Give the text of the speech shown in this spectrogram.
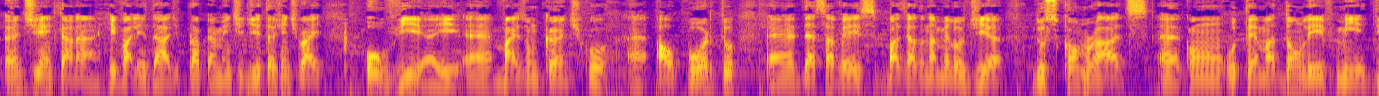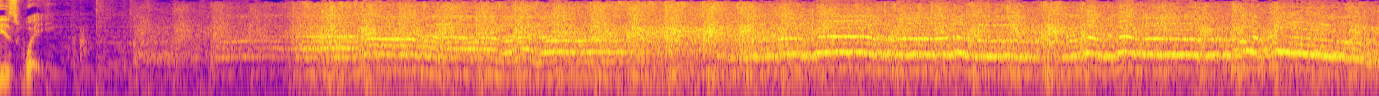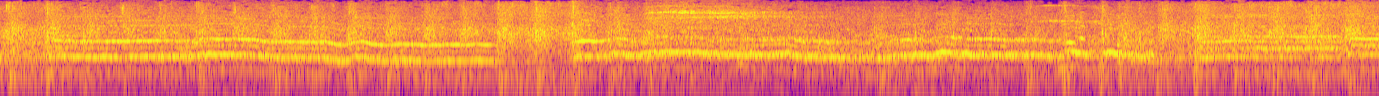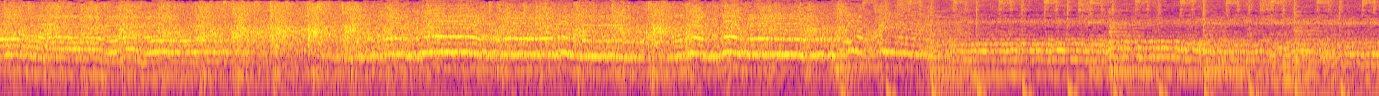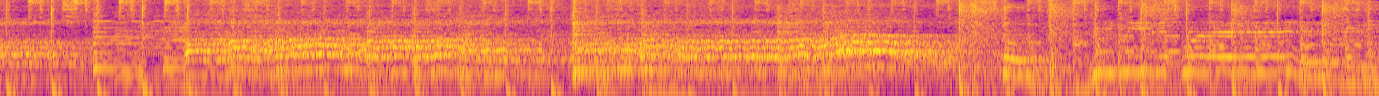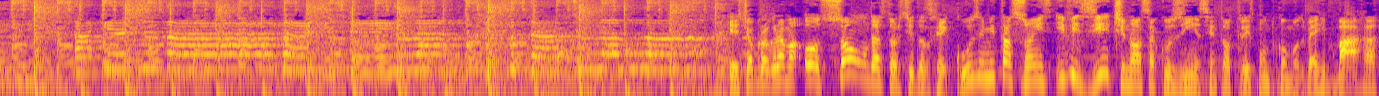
antes de entrar na rivalidade propriamente dita, a gente vai ouvir aí eh, mais um cântico eh, ao Porto, eh, dessa vez baseado na melodia dos Comrades, eh, com o tema Don't Leave Me This Way. Este é o programa O Som das Torcidas. Recuse imitações e visite nossa cozinha central3.com.br barra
